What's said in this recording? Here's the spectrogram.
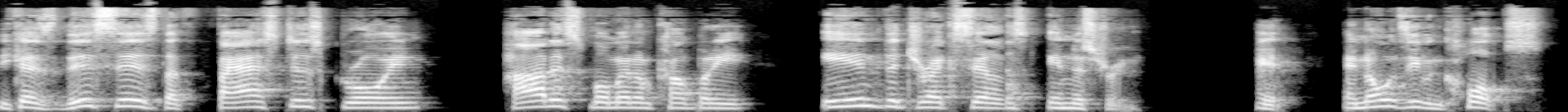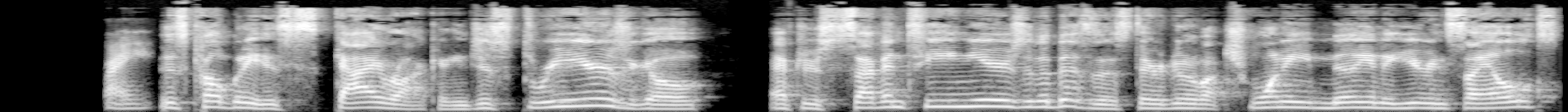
because this is the fastest growing, hottest momentum company in the direct sales industry. And no one's even close. Right. This company is skyrocketing. Just three years ago, after 17 years in the business, they were doing about 20 million a year in sales.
